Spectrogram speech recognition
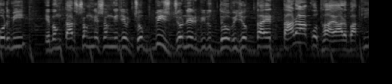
কর্মী এবং তার সঙ্গে সঙ্গে যে চব্বিশ জনের বিরুদ্ধে অভিযোগ দায়ের তারা কোথায় আর বাকি?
